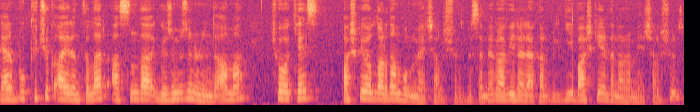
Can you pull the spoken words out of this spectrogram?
Yani bu küçük ayrıntılar aslında gözümüzün önünde ama çoğu kez başka yollardan bulmaya çalışıyoruz. Mesela Begavi ile alakalı bilgiyi başka yerden aramaya çalışıyoruz.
